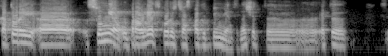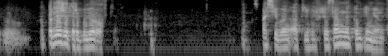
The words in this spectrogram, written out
который э, сумел управлять скоростью распада пигмента. Значит, э, это э, подлежит регулировке. Спасибо от Александровны, комплимент.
